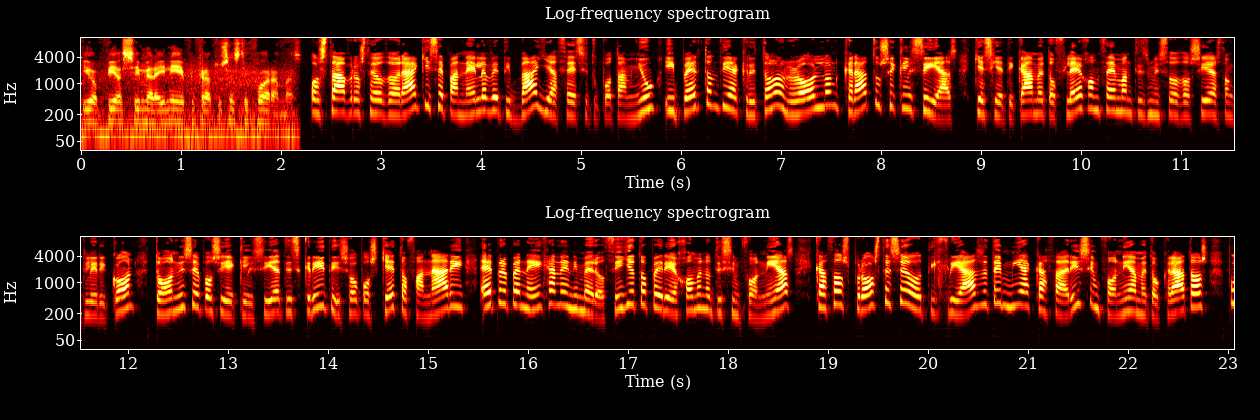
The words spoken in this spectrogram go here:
η οποία σήμερα είναι η επικρατούσα στη χώρα μας. Ο Σταύρος Θεοδωράκης επανέλαβε την πάγια θέση του ποταμιού υπέρ των διακριτών ρόλων κράτους εκκλησίας και σχετικά με το φλέγον θέμα της μισθοδοσίας των κληρικών τόνισε πως η εκκλησία της Κρήτης όπως και το φανάρι έπρεπε να είχαν ενημερωθεί για το περιεχόμενο της συμφωνίας καθώς πρόσθεσε ότι χρειάζεται μια καθαρή συμφωνία με το κράτος που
